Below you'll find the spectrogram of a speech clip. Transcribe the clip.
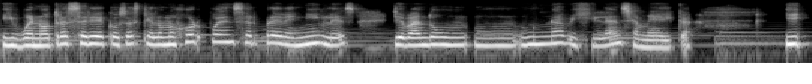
y bueno, otra serie de cosas que a lo mejor pueden ser prevenibles llevando una vigilancia médica. Y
